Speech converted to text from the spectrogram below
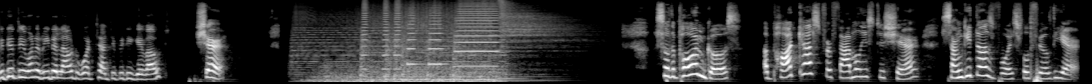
Vidyut, do you want to read aloud what ChatGPT gave out? Sure. So the poem goes A podcast for families to share, Sangita's voice will fill the air.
